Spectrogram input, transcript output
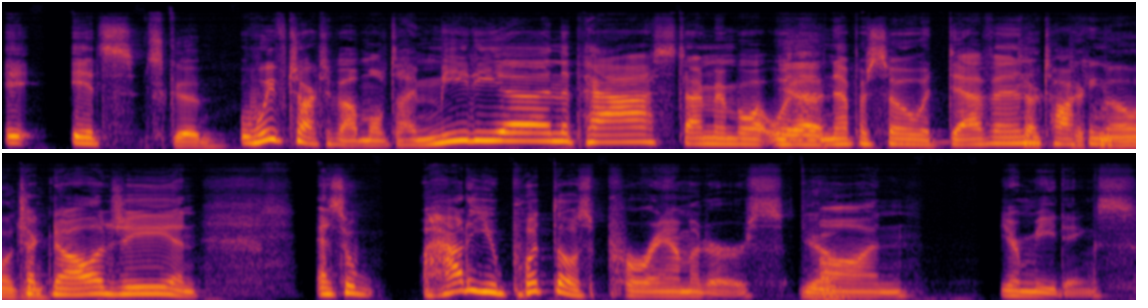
it, it's It's good. We've talked about multimedia in the past. I remember what, with Yeah. an episode with Devin Tech- talking technology. technology and and so how do you put those parameters Yeah. on your meetings?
